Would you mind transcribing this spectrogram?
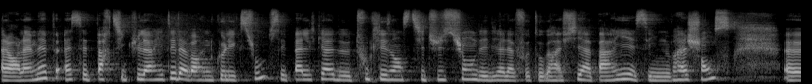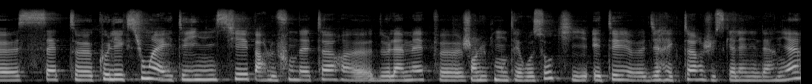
Alors la MEP a cette particularité d'avoir une collection. C'est pas le cas de toutes les institutions dédiées à la photographie à Paris et c'est une vraie chance. cette collection a été initiée par le fondateur de la MEP, Jean-Luc Monterosso, qui était directeur jusqu'à l'année dernière.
